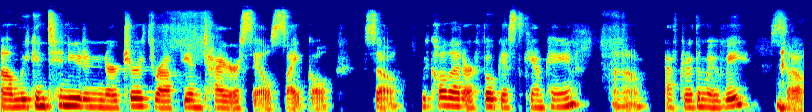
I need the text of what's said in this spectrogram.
um, we continue to nurture throughout the entire sales cycle. So we call that our focus campaign um, after the movie. So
